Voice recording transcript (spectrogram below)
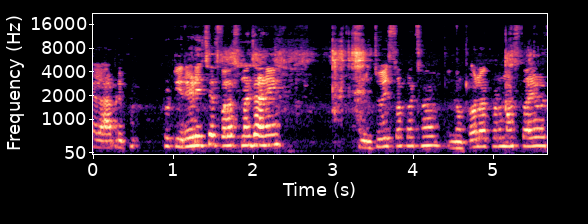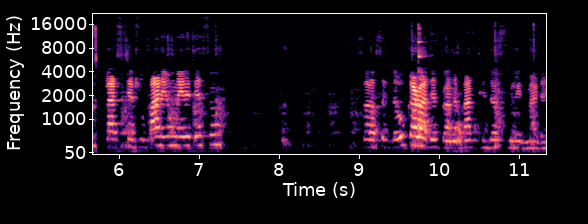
ચાલો આપણી ફ્રૂટી રેડી છે, સરસ મજાની. તમે જોઈ શકો છો, એનો કલર પણ મસ્ત આવ્યો છે. ગ્લાસ જેટલું પાણી ઉમેરી દેશું. સરસ રીતે ઉકાળવા દેશું અને પાંચથી દસ મિનિટ માટે.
